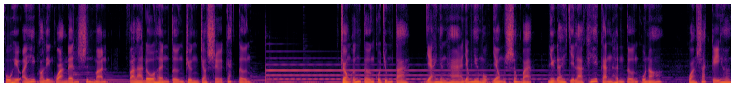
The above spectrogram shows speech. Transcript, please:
phù hiệu ấy có liên quan đến sinh mệnh và là đồ hình tượng trưng cho sự cát tường. Trong ấn tượng của chúng ta, giải ngân hà giống như một dòng sông bạc, nhưng đây chỉ là khía cạnh hình tượng của nó. Quan sát kỹ hơn,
